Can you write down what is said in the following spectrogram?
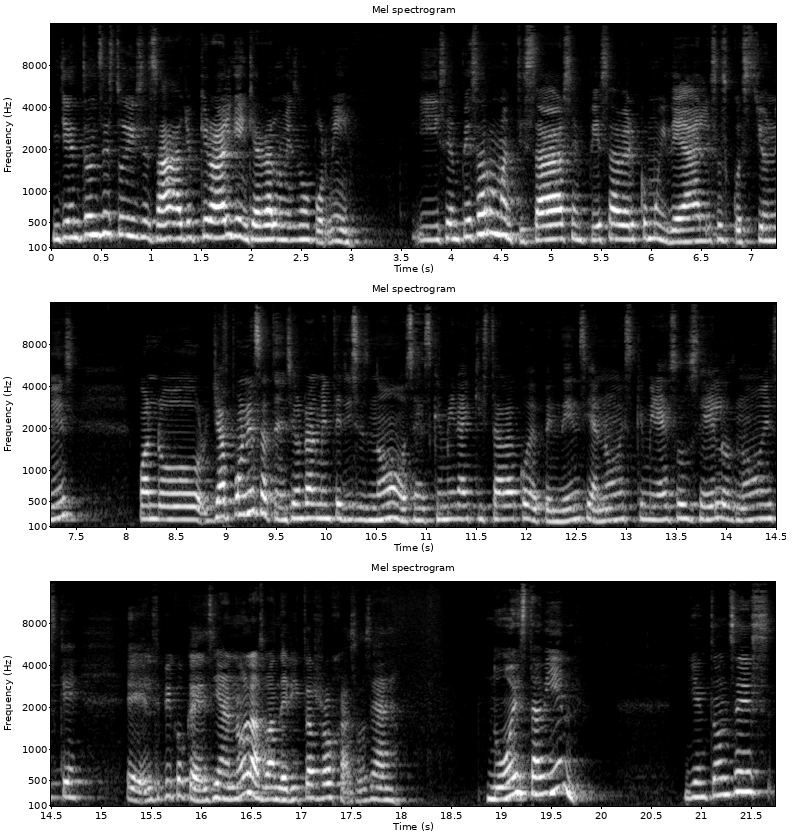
Y entonces tú dices, ah, yo quiero a alguien que haga lo mismo por mí. Y se empieza a romantizar, se empieza a ver como ideal esas cuestiones. Cuando ya pones atención realmente dices, no, o sea, es que mira, aquí está la codependencia, ¿no? Es que mira esos celos, ¿no? Es que eh, el típico que decía, ¿no? Las banderitas rojas, o sea, no está bien. Y entonces,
